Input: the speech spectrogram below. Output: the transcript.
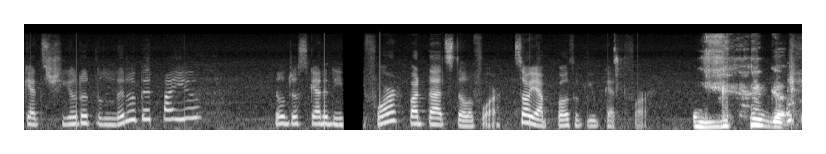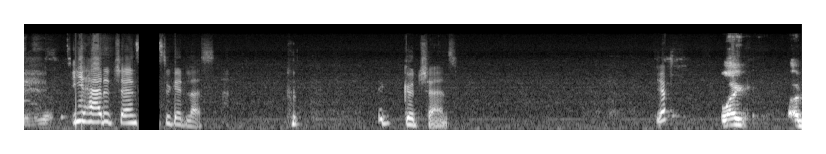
gets shielded a little bit by you. He'll just get a d4, but that's still a 4. So yeah, both of you get 4. Got it. You had a chance to get less. good chance. Yep. Like a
